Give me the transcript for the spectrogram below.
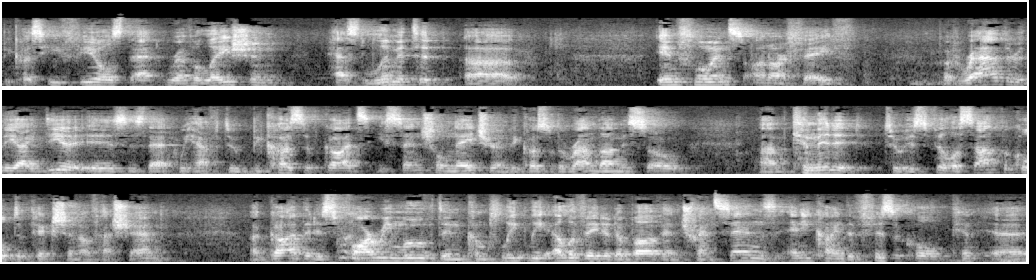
because he feels that revelation has limited uh, influence on our faith, but rather the idea is, is that we have to, because of God's essential nature and because of the Rambam is so um, committed to his philosophical depiction of Hashem, a God that is far removed and completely elevated above and transcends any kind of physical uh,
